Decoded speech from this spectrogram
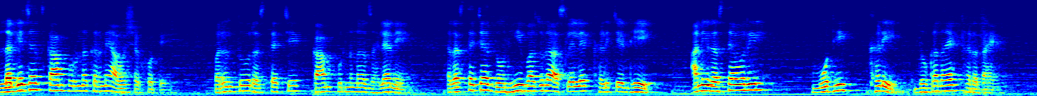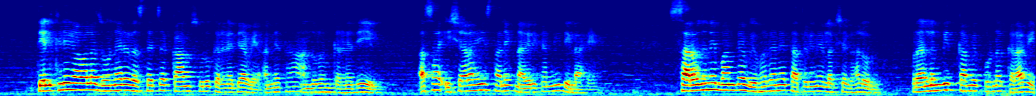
लगेचच काम पूर्ण करणे आवश्यक होते. परंतु रस्त्याचे काम पूर्ण न झाल्याने रस्त्याच्या दोन्ही बाजूला असलेले खडीचे ढीग आणि रस्त्यावरील मोठी खडी धोकादायक ठरत आहे. तेलखिडे गावाला जोडणाऱ्या रस्त्याचं काम सुरू करण्यात यावे अन्यथा आंदोलन करण्यात येईल असा इशाराही स्थानिक नागरिकांनी दिला आहे. सार्वजनिक बांधकाम विभागाने तातडीने लक्ष घालून प्रलंबित कामे पूर्ण करावी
